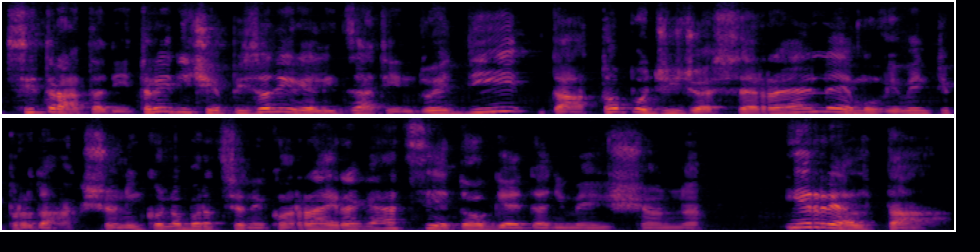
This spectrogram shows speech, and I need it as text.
Si tratta di 13 episodi realizzati in 2D da Topo Gigio SRL e Movimenti Production in collaborazione con Rai Ragazzi e Doghead Animation. In realtà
